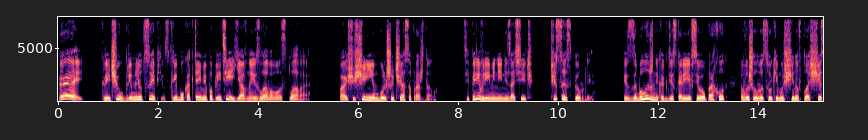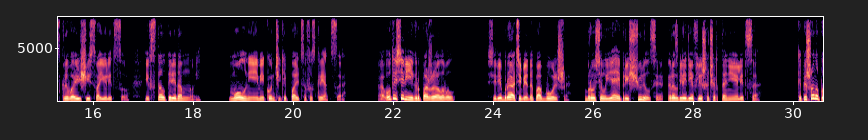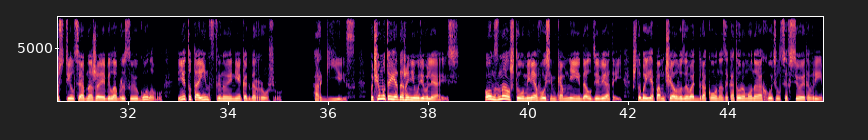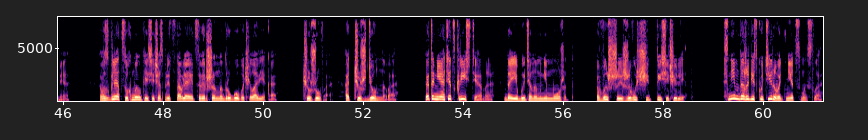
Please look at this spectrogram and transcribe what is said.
«Эй!» — кричу, гремлю цепью, скребу когтями по плите, явно из лавового сплава. По ощущениям, больше часа прождал. Теперь и времени не засечь. Часы сперли. Из-за булыжника, где, скорее всего, проход, вышел высокий мужчина в плаще, скрывающий свое лицо, и встал передо мной. Молниями кончики пальцев искрятся. А вот и Серигр пожаловал. «Серебра тебе да побольше», — бросил я и прищурился, разглядев лишь очертания лица. Капюшон опустился, обнажая белобрысую голову и эту таинственную некогда рожу. Аргирис. Почему-то я даже не удивляюсь. Он знал, что у меня восемь камней и дал девятый, чтобы я помчал вызывать дракона, за которым он и охотился все это время. Взгляд с ухмылкой сейчас представляет совершенно другого человека. Чужого, отчужденного — это не отец Кристиана, да и быть он им не может. Высший, живущий тысячи лет. С ним даже дискутировать нет смысла.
